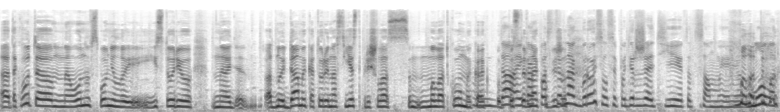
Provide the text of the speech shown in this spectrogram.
А, Так вот, э, он вспомнил историю э, одной дамы, которая на съезд пришла пришла с молотком, и как да, Пастернак и как Пастернак бросился подержать ей этот самый Молоток. молот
